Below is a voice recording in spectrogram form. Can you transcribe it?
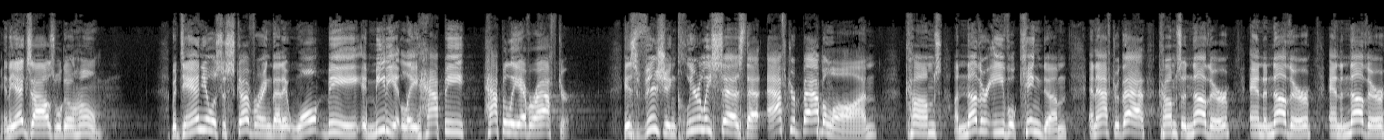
and the exiles will go home. But Daniel is discovering that it won't be immediately happy, happily ever after. His vision clearly says that after Babylon, comes another evil kingdom, and after that comes another and another and another,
